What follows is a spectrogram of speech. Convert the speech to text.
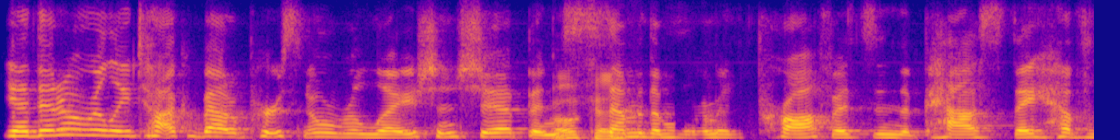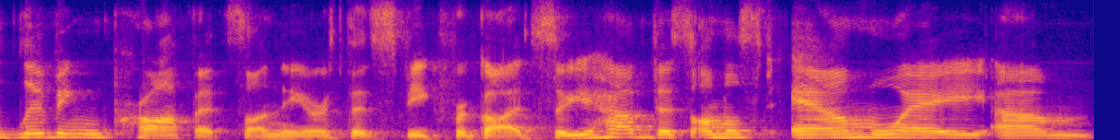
Yeah, they don't really talk about a personal relationship. And okay. some of the Mormon prophets in the past, they have living prophets on the earth that speak for God. So you have this almost Amway um,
